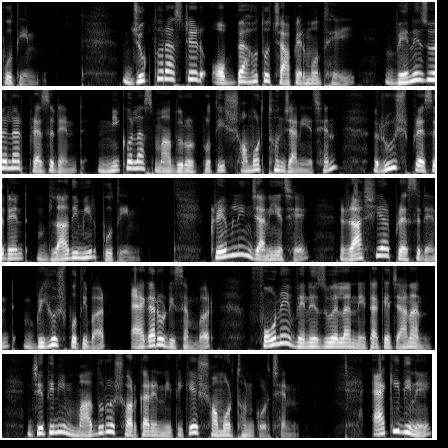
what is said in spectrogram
পুতিন। যুক্তরাষ্ট্রের অব্যাহত চাপের মধ্যেই ভেনেজুয়েলার প্রেসিডেন্ট নিকোলাস মাদুরোর প্রতি সমর্থন জানিয়েছেন রুশ প্রেসিডেন্ট ভ্লাদিমির পুতিন। ক্রেমলিন জানিয়েছে, রাশিয়ার প্রেসিডেন্ট বৃহস্পতিবার, এগারো ডিসেম্বর, ফোনে ভেনেজুয়েলার নেটাকে জানান যে তিনি মাদুরো সরকারের নীতিকে সমর্থন করছেন। একই দিনে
